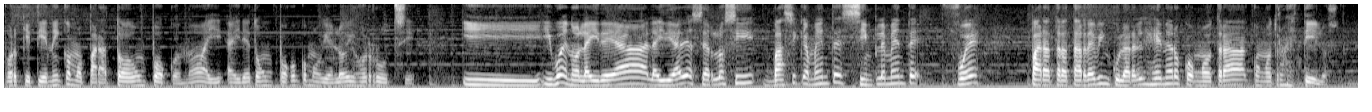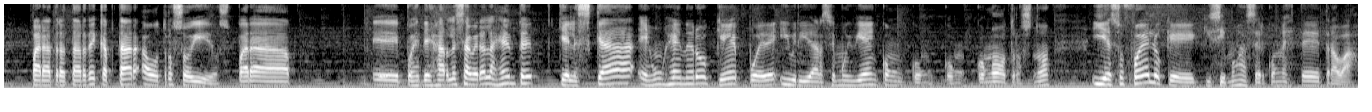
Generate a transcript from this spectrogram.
porque tiene como para todo un poco, ¿no? Hay, hay de todo un poco, como bien lo dijo Rutsi. Y, y, bueno, la idea, la idea de hacerlo así, básicamente, simplemente fue para tratar de vincular el género con, otra, con otros estilos, para tratar de captar a otros oídos, para eh, pues dejarle saber a la gente que el ska es un género que puede hibridarse muy bien con, con, con, otros, ¿no? Y eso fue lo que quisimos hacer con este trabajo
